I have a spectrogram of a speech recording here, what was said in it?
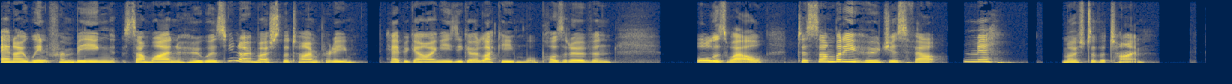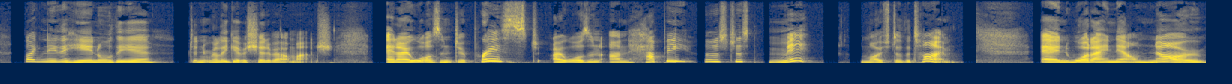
And I went from being someone who was, you know, most of the time pretty happy going, easy go lucky, more positive, and all is well, to somebody who just felt meh most of the time like neither here nor there, didn't really give a shit about much. And I wasn't depressed, I wasn't unhappy, it was just meh most of the time. And what I now know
